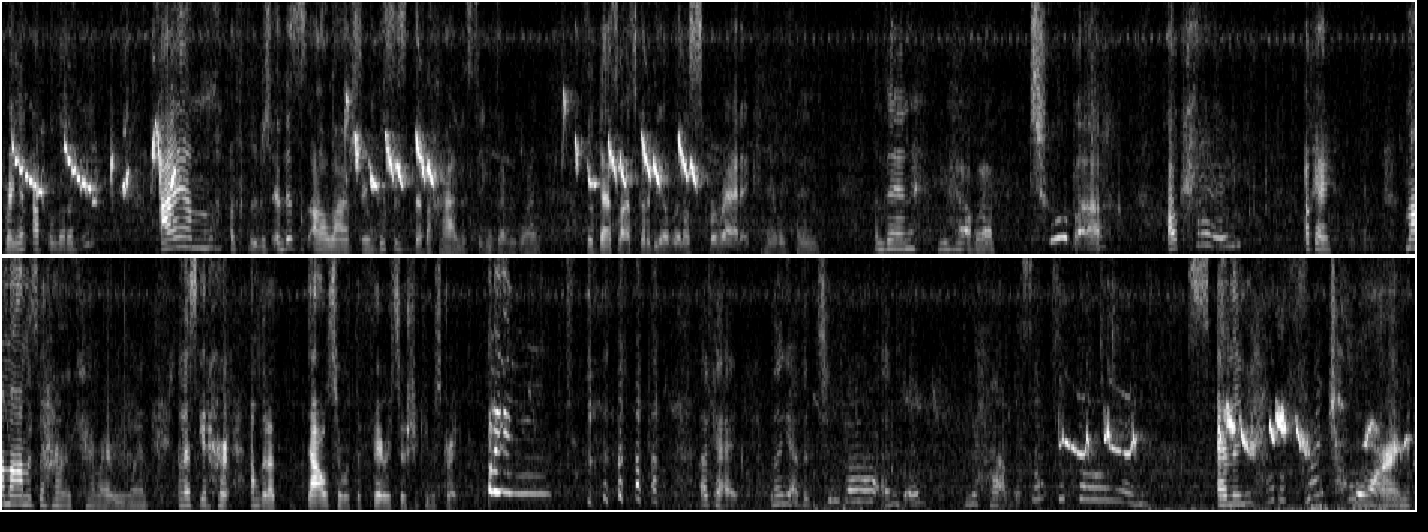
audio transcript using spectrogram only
Bring it up a little bit. I am a flutist, and this is all live stream. This is the behind the scenes, everyone. So that's why it's going to be a little sporadic and everything. And then you have a tuba. Okay. Okay. My mom is behind the camera, everyone. And let's get her. I'm going to douse her with the fairy so she keep it straight. okay. And then you have the tuba, and then you have the saxophone. And then you have a French horn.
